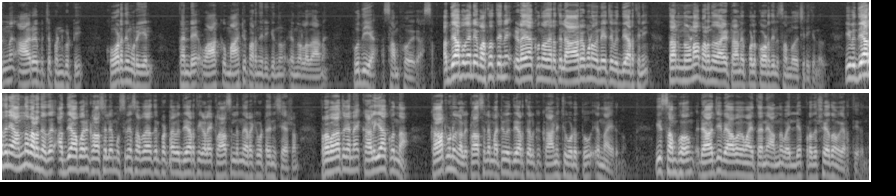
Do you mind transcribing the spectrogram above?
എന്ന് ആരോപിച്ച പെൺകുട്ടി കോടതി മുറിയിൽ തന്റെ വാക്ക് മാറ്റി പറഞ്ഞിരിക്കുന്നു എന്നുള്ളതാണ് പുതിയ സംഭവവികാസം. അധ്യാപകന്റെ വധത്തിന് ഇടയാക്കുന്ന തരത്തിൽ ആരോപണം ഉന്നയിച്ച വിദ്യാർത്ഥിനി താൻ നുണ പറഞ്ഞതായിട്ടാണ് ഇപ്പോൾ കോടതിയിൽ സമ്മതിച്ചിരിക്കുന്നത്. ഈ വിദ്യാർത്ഥിനി അന്ന് പറഞ്ഞത് അധ്യാപകൻ ക്ലാസ്സിലെ മുസ്ലിം സമുദായത്തിൽപ്പെട്ട വിദ്യാർത്ഥികളെ ക്ലാസ്സിൽ നിന്ന് ഇറക്കിവിട്ടതിന് ശേഷം പ്രവാചകനെ കളിയാക്കുന്ന കാർട്ടൂണുകൾ ക്ലാസ്സിലെ മറ്റു വിദ്യാർത്ഥികൾക്ക് കാണിച്ചു കൊടുത്തു എന്നായിരുന്നു. ഈ സംഭവം രാജ്യവ്യാപകമായി തന്നെ അന്ന് വലിയ പ്രതിഷേധം ഉയർത്തിയിരുന്നു.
